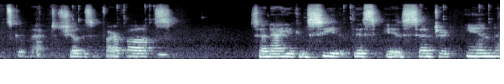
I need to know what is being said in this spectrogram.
let's go back to show this in Firefox. So now you can see that this is centered in,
